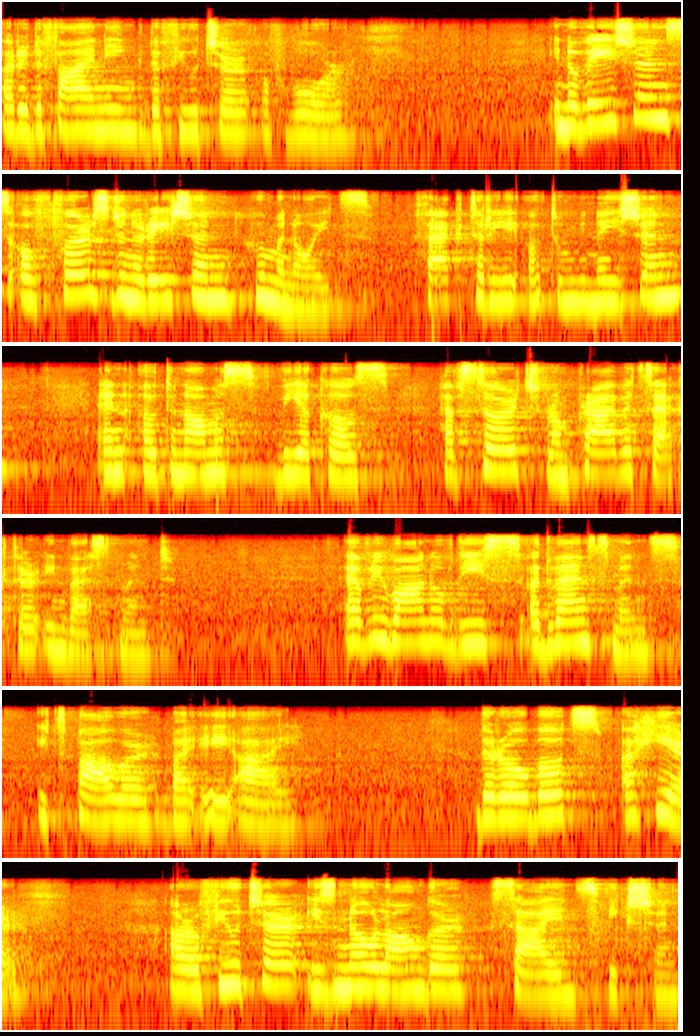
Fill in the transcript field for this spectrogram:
are redefining the future of war. Innovations of first generation humanoids, factory automation, and autonomous vehicles have surged from private sector investment. Every one of these advancements is powered by AI. The robots are here. Our future is no longer science fiction.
